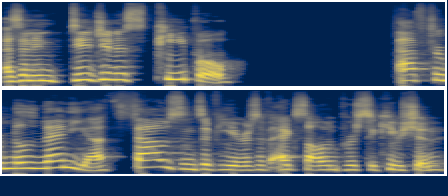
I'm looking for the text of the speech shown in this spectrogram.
as an indigenous people, after millennia, thousands of years of exile and persecution,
